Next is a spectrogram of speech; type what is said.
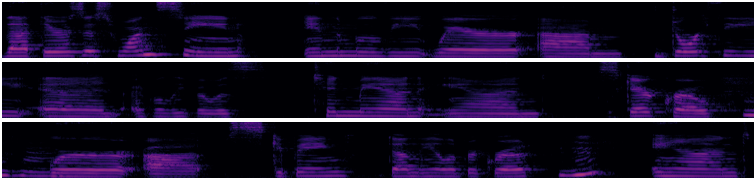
that there's this one scene in the movie where um, Dorothy and I believe it was Tin Man and Scarecrow Mhm. were uh, skipping down the yellow brick road. Mhm. And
